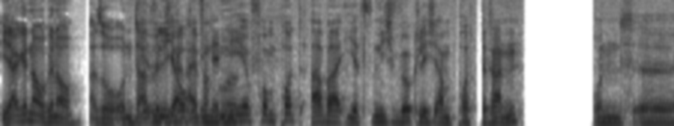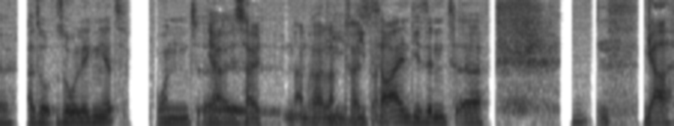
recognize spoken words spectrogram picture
ja, genau, genau. Also und, da Wir will ich ja halt auch einfach in der. Nähe vom Pott, aber jetzt nicht wirklich am Pott dran. Und äh, also Solingen jetzt. Und äh, ja, ist halt ein anderer die, Landkreis. die dann. Zahlen, die sind äh, ja,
